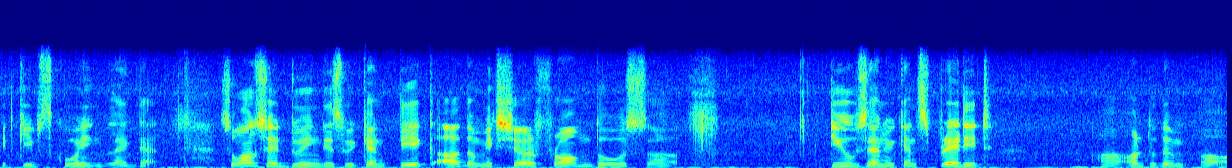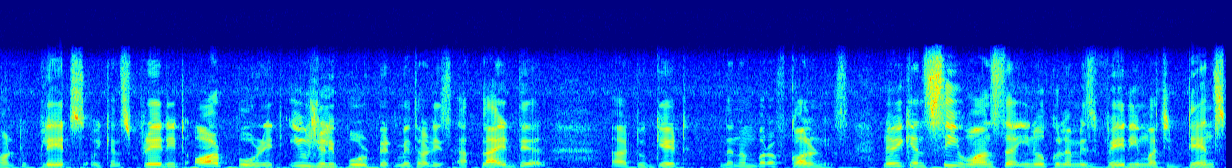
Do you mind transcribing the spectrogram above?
it keeps going like that. So once we're doing this we can take uh, the mixture from those uh, tubes and we can spread it uh, onto the uh, onto plates. We can spread it or pour it. Usually pour plate method is applied there uh, to get the number of colonies. Now we can see once the inoculum is very much dense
